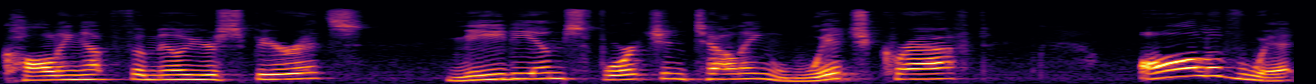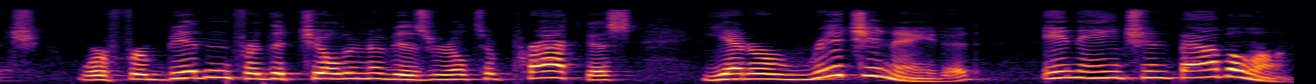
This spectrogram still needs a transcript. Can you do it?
calling up familiar spirits, mediums, fortune telling, witchcraft, all of which were forbidden for the children of Israel to practice, yet originated in ancient Babylon.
